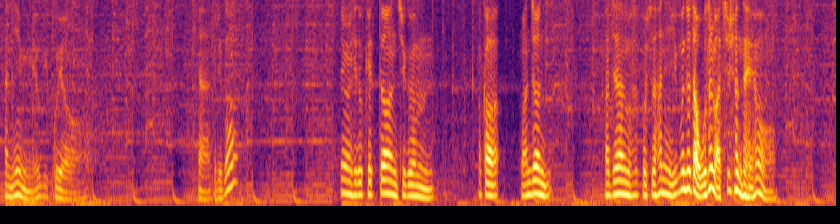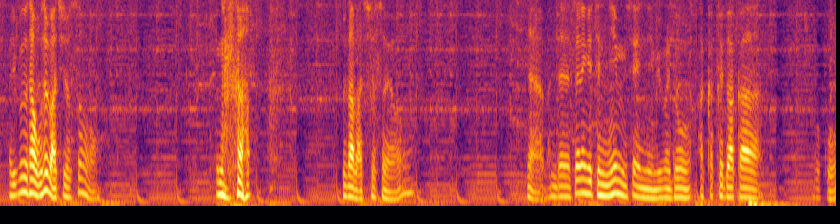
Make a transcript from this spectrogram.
피카님 여기 있고요. 자 그리고 선생님을 기독했던 지금 아까 완전 간지나는 모습 보시던 한님 이분들 다 옷을 맞추셨네요. 이분들 다 옷을 맞추셨어. 이분들 다, 다 맞추셨어요 자 반대 세렝게티님 세인님 이번에도 아까 그래도 아까 죽었고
